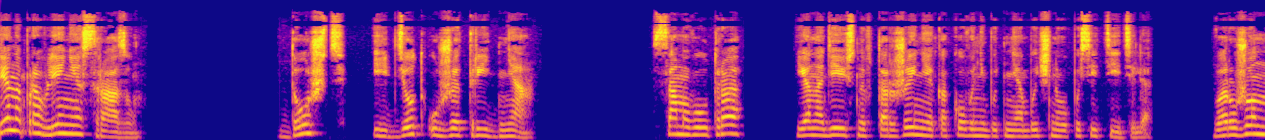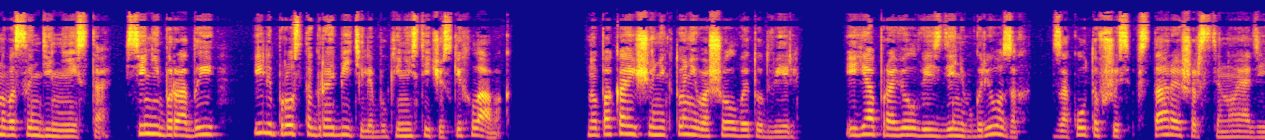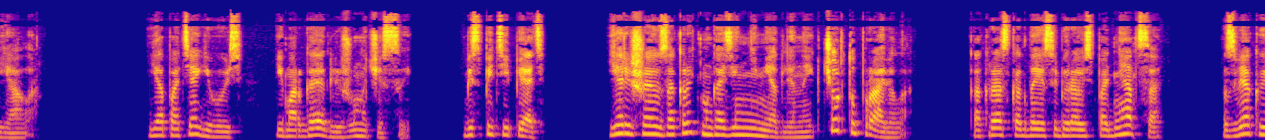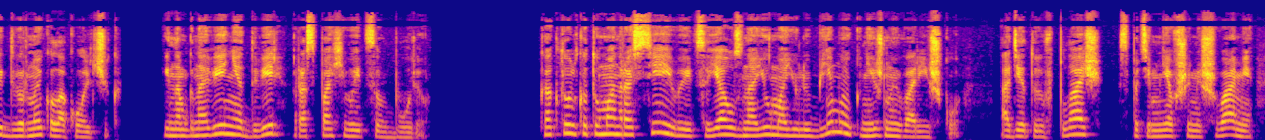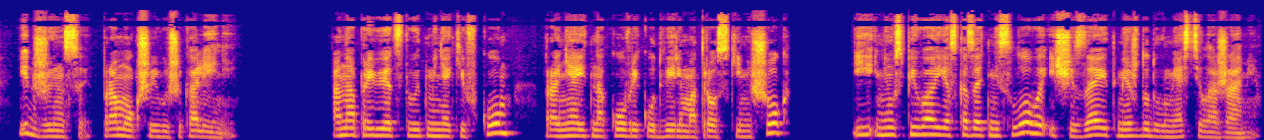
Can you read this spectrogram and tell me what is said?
Все направления сразу. Дождь идет уже три дня. С самого утра я надеюсь на вторжение какого-нибудь необычного посетителя, вооруженного сандиниста, синей бороды или просто грабителя букинистических лавок. Но пока еще никто не вошел в эту дверь, и я провел весь день в грезах, закутавшись в старое шерстяное одеяло. Я потягиваюсь и, моргая, гляжу на часы. Без пяти пять. Я решаю закрыть магазин немедленно, и к черту правила. Как раз когда я собираюсь подняться, звякает дверной колокольчик, и на мгновение дверь распахивается в бурю. Как только туман рассеивается, я узнаю мою любимую книжную воришку, одетую в плащ с потемневшими швами и джинсы, промокшие выше коленей. Она приветствует меня кивком, роняет на коврик у двери матросский мешок и, не успеваю я сказать ни слова, исчезает между двумя стеллажами.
